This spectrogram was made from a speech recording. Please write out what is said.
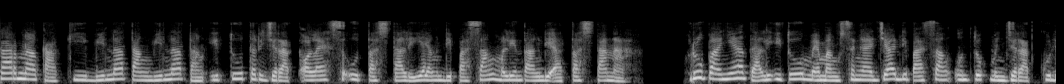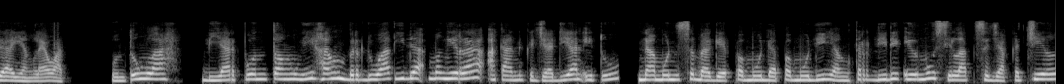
karena kaki binatang-binatang itu terjerat oleh seutas tali yang dipasang melintang di atas tanah. Rupanya tali itu memang sengaja dipasang untuk menjerat kuda yang lewat. Untunglah, biarpun Tong Wei Hang berdua tidak mengira akan kejadian itu, namun sebagai pemuda-pemudi yang terdidik ilmu silat sejak kecil,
